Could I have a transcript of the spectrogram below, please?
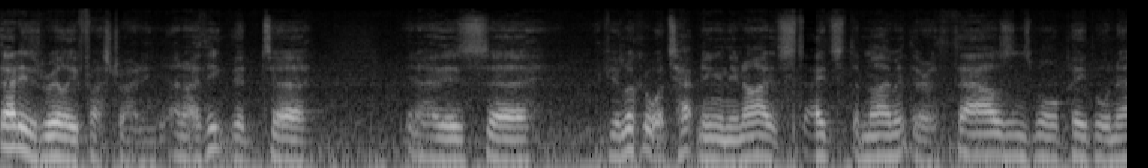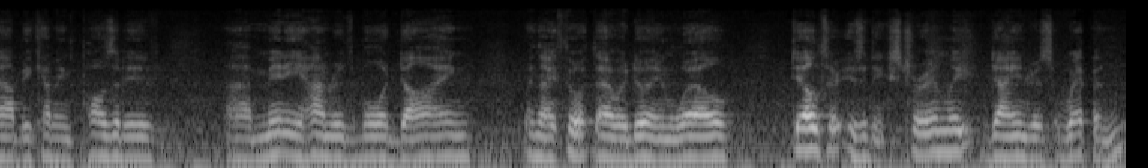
That is really frustrating. And I think that, uh, you know, there's, uh, if you look at what's happening in the United States at the moment, there are thousands more people now becoming positive, uh, many hundreds more dying when they thought they were doing well. Delta is an extremely dangerous weapon,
